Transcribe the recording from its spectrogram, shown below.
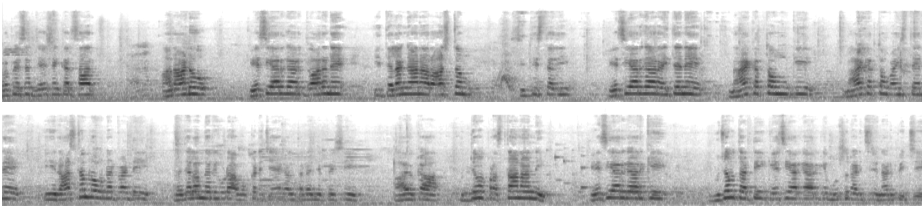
Professor Jayashankar sir ఆనాడు కేసీఆర్ గారి ద్వారానే ఈ తెలంగాణ రాష్ట్రం సిద్ధిస్తుంది. కేసీఆర్ గారు అయితేనే నాయకత్వంకి నాయకత్వం వహిస్తేనే ఈ రాష్ట్రంలో ఉన్నటువంటి ప్రజలందరినీ కూడా ఒక్కటి చేయగలుగుతాడని చెప్పేసి ఆ యొక్క ఉద్యమ ప్రస్థానాన్ని కేసీఆర్ గారికి భుజం తట్టి కేసీఆర్ గారికి ముందు నడిచి నడిపించి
